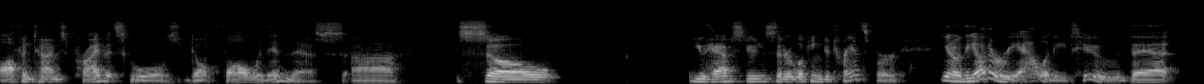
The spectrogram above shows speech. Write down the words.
Oftentimes, private schools don't fall within this. Uh, so you have students that are looking to transfer. You know, the other reality too that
